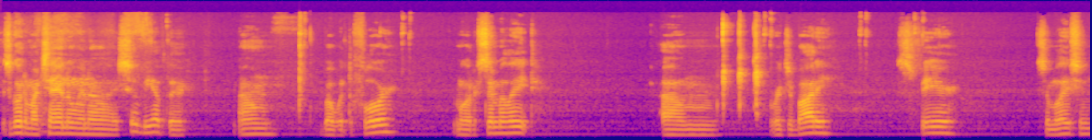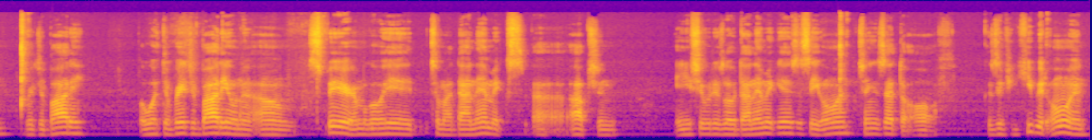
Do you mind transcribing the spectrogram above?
just go to my channel and uh, it should be up there. Um, but with the floor, I'm going to simulate um, rigid body, sphere, simulation, rigid body, But with the rigid body on the um, sphere, I'm gonna go ahead to my dynamics uh, option, and you see what this little dynamic is. To see on, change that to off. Because if you keep it on,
